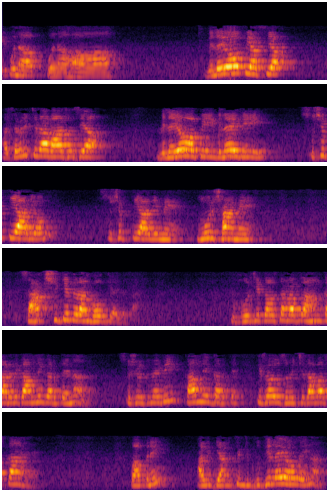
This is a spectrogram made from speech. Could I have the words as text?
पुनः पुनः। विलयोप्य चिदाभास विलयोपि विलय भी सुषुप्ति आदि सुषुप्ति आदि में, मूर्छा में साक्षी के द्वारा अनुभव किया जाता है। तो मूर्छित अवस्था में अपना अहंकार भी काम नहीं करते ना सुश्रुति में भी काम नहीं करते। इस वजह समिच्छितावास कहाँ है? वो तो अपनी अविद्या क्योंकि बुद्धि लय हो गई ना।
